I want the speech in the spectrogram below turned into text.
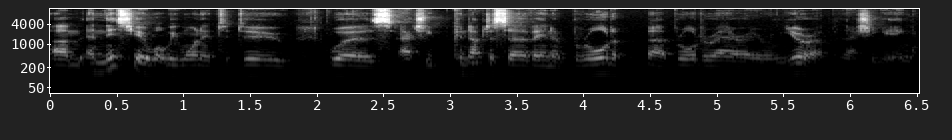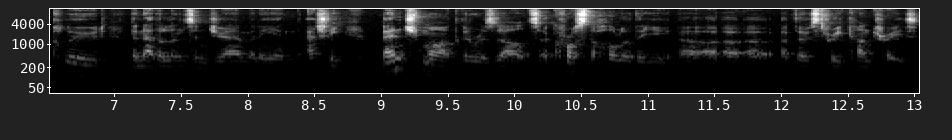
Um, and this year, what we wanted to do was actually conduct a survey in a broader, uh, broader area in Europe, and actually include the Netherlands and Germany, and actually benchmark the results across the whole of the uh, uh, uh of those three countries,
